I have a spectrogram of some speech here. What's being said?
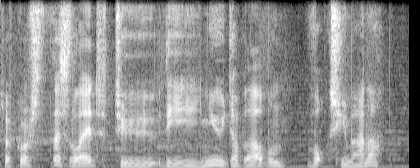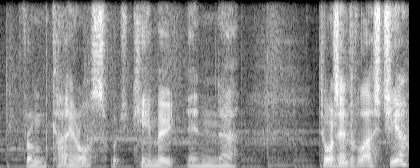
So, of course, this led to the new double album, Vox Humana, from Kyros, which came out in uh, towards the end of last year,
